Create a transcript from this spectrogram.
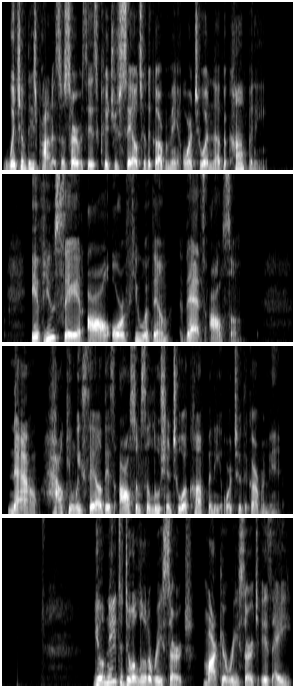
which of these products or services could you sell to the government or to another company? If you said all or a few of them, that's awesome. Now, how can we sell this awesome solution to a company or to the government? You'll need to do a little research. Market research is a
